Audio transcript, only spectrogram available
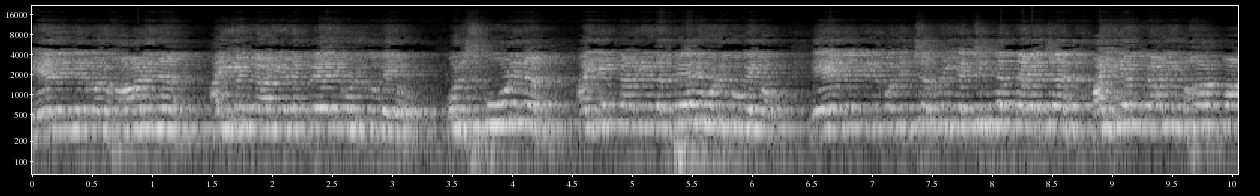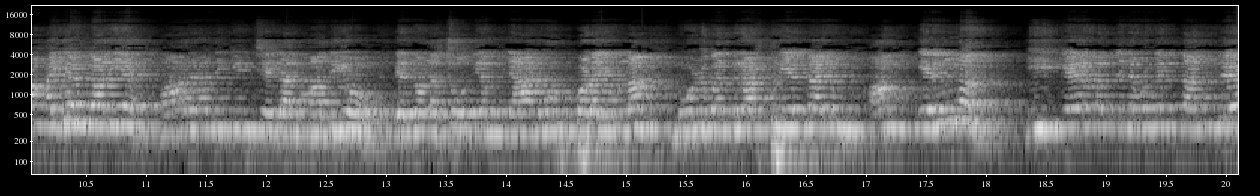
ഏതെങ്കിലും ഒരു ഹാളിന് അയ്യങ്കാളിയുടെ പേര് കൊടുക്കുകയോ ഒരു സ്കൂളിന് അയ്യങ്കാളിയുടെ പേര് കൊടുക്കുകയോ ഏതെങ്കിലും ഒരു ചെറിയ ചിഹ്നത്തെ വെച്ച് അയ്യങ്കാളി മഹാത്മാ അയ്യങ്കാളിയെ ആരാധിക്കുകയും ചെയ്താൽ മതിയോ എന്നുള്ള ചോദ്യം ഞാൻ ഉൾപ്പെടെയുള്ള മുഴുവൻ രാഷ്ട്രീയക്കാരും എന്ന് ഈ കേരളത്തിന്റെ മുന്നിൽ തന്റെ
